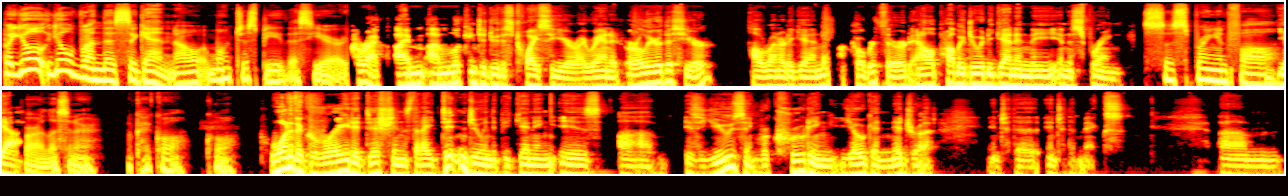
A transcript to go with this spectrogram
But you'll you'll run this again. No, it won't just be this year. Correct. I'm I'm looking to do this twice a year. I ran it earlier this year. I'll run it again October 3rd and I'll probably do it again in the in the spring. So spring and fall Yeah. for our listener. Okay, cool. Cool. One of the great additions that I didn't do in the beginning is uh, is using recruiting yoga nidra into the into the mix, um,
